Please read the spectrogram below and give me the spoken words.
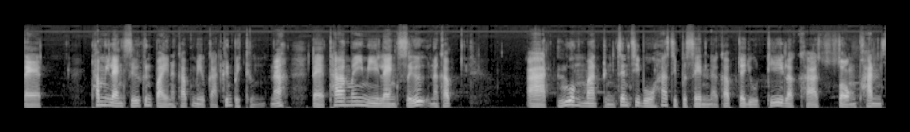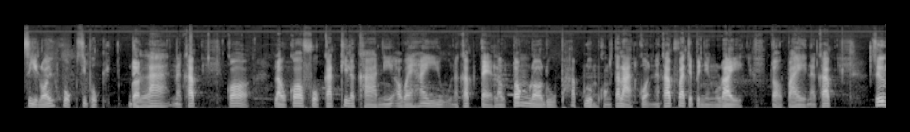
แต่ถ้ามีแรงซื้อขึ้นไปนะครับ มีโอกาสขึ้นไปถึงนะ แต่ถ้าไม่มีแรงซื้อนะครับ อาจล่วงมาถึงเส้นซิโบ 50%นะครับ จะอยู่ที่ราคา 2,466 ดอลลาร์นะครับ ก็เราก็โฟกัสที่ราคานี้เอาไว้ให้อยู่นะครับ แต่เราต้องรอดูภาพรวมของตลาดก่อนนะครับ ว่าจะเป็นอย่างไรต่อไปนะครับ ซึ่ง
